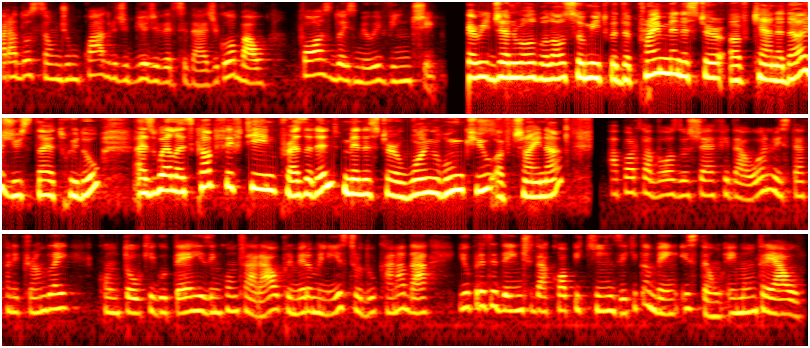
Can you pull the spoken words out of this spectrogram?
para a adoção de um quadro de biodiversidade global pós-2020. Secretary General will also meet with the Prime Minister of Canada, Justin Trudeau, as well as COP15 President, Minister Wang Rongqiu of China. A porta-voz do chefe da ONU, Stephanie Tremblay, contou que Guterres encontrará o primeiro-ministro do Canadá e o presidente da COP15, que também estão em Montreal.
